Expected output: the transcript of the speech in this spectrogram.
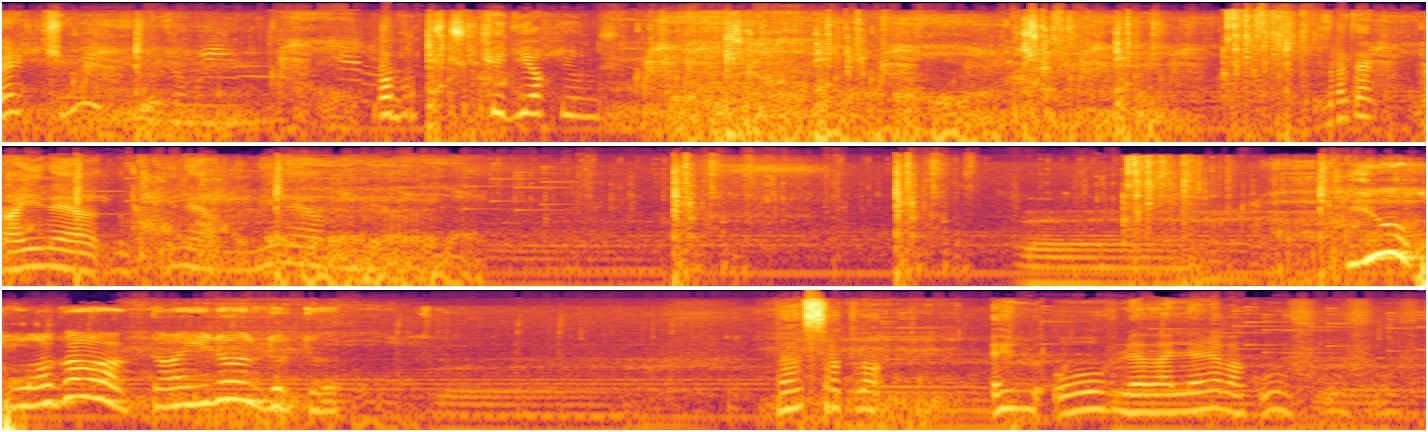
Ben kimi yakıyor o zaman ya? Bu küçük kedi yakıyormuş. Zaten ha yine yandım. Yine yandım. Yine yandım ya. Yuh lagga bak daha yeni öldürdü. Ben saklan... El, of levellere bak. Uf uf uf.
